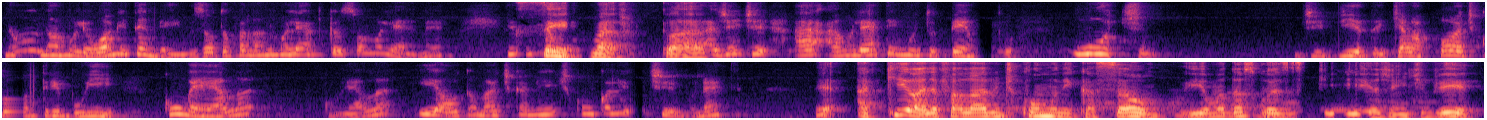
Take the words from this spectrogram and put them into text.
Não, não mulher, o homem também, mas eu estou falando mulher porque eu sou mulher, né? Então, Sim, claro, claro. A, gente, a, a mulher tem muito tempo útil de vida que ela pode contribuir com ela, com ela e automaticamente com o coletivo, né? É, aqui, olha, falaram de comunicação e uma das coisas que a gente vê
